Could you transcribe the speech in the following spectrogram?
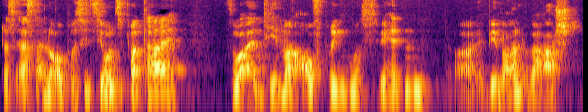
dass erst eine Oppositionspartei so ein Thema aufbringen muss. Wir hätten, äh, wir waren überrascht,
